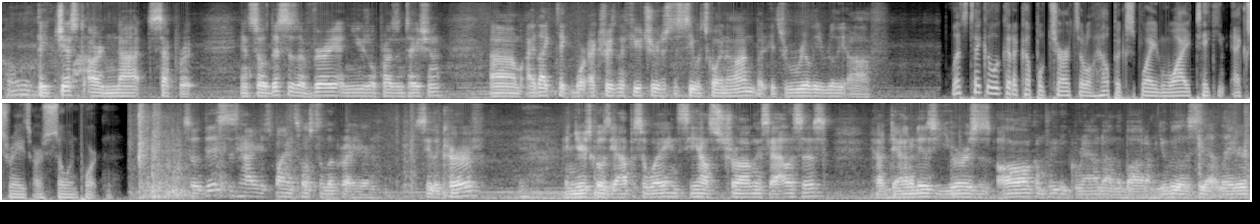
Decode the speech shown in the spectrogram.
Holy They just are not separate. And so this is a very unusual presentation. Um, I'd like to take more x-rays in the future just to see what's going on, but it's really, really off. Let's take a look at a couple charts that'll help explain why taking x rays are so important. So this is how your spine's supposed to look right here. See the curve? Yeah. And yours goes the opposite way. And see how strong this atlas is? How down it is? Yours is all completely ground on the bottom. You'll be able to see that later.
